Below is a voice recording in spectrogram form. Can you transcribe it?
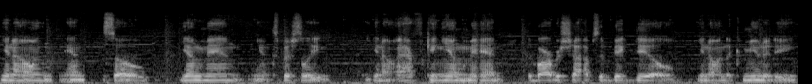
you know, and, and so young men, you know, especially you know, African young men, the barbershop's a big deal, you know, in the community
